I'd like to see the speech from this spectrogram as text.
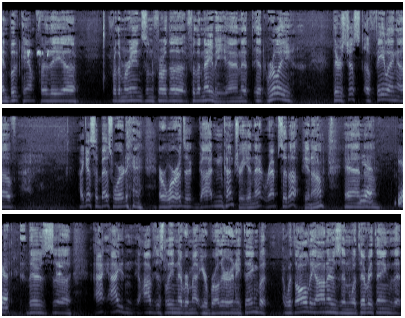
and boot camp for the uh, for the Marines and for the for the Navy, and it it really there's just a feeling of. I guess the best word or words are God and country, and that wraps it up, you know. And Yeah. uh, yeah. there's uh, I, I obviously never met your brother or anything, but with all the honors and with everything that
